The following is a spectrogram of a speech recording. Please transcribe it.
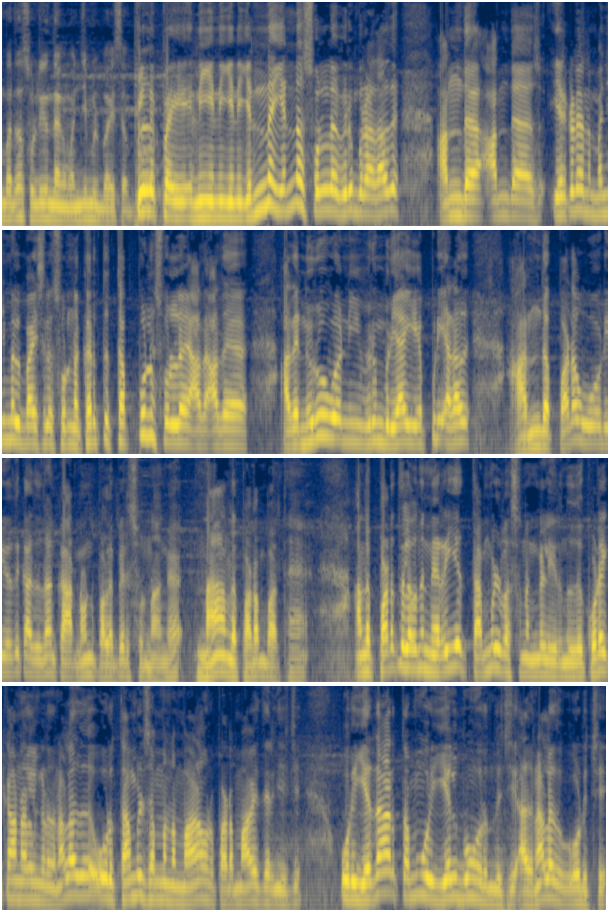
மாதிரி தான் சொல்லியிருந்தாங்க மஞ்சிமில் பாய் சார். இல்லை இப்போ நீங்கள் நீங்கள் என்ன என்ன சொல்ல விரும்புகிற அதாவது அந்த அந்த ஏற்கனவே அந்த மஞ்சுமல் பாய்ஸில் சொன்ன கருத்து தப்புன்னு சொல்ல அதை அதை அதை நிறுவ நீ விரும்புறியா? எப்படி? அதாவது அந்த படம் ஓடினதுக்கு அதுதான் காரணம்னு பல பேர் சொன்னாங்க. நான் அந்த படம் பார்த்தேன். அந்த படத்தில் வந்து நிறைய தமிழ் வசனங்கள் இருந்தது. கொடைக்கானலுங்கிறதுனால அது ஒரு தமிழ் சம்மந்தமான ஒரு படமாகவே தெரிஞ்சிச்சு. ஒரு யதார்த்தமும் ஒரு இயல்பும் இருந்துச்சு. அதனால் அது ஓடுச்சு.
